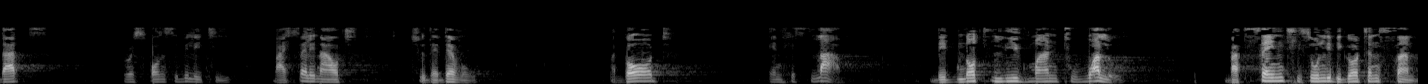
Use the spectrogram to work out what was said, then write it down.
that responsibility by selling out to the devil. But God, in his love, did not leave man to wallow, but sent his only begotten son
